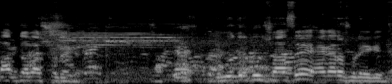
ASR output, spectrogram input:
পাবদা পাঁচশো টাকা। নতুন কুলশো আছে, এগারোশো টাকা কেজি।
